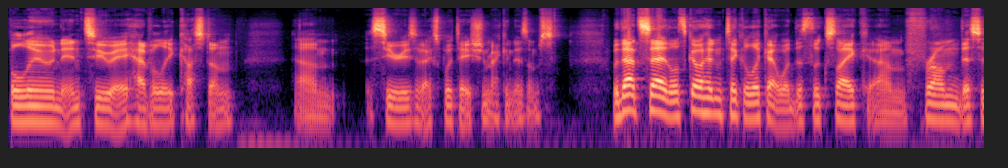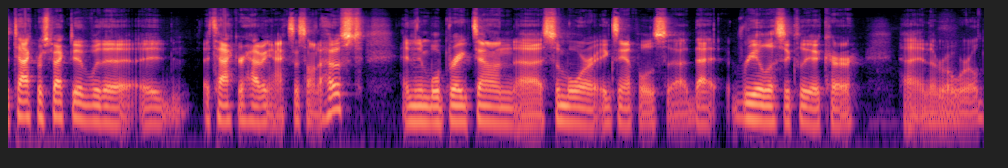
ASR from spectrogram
balloon into a heavily custom um, series of exploitation mechanisms. With that said, let's go ahead and take a look at what this looks like um, from this attack perspective with a, attacker having access on a host, and then we'll break down uh, some more examples uh, that realistically occur uh, in the real world.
